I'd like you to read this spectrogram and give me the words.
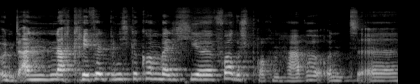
und dann nach Krefeld bin ich gekommen, weil ich hier vorgesprochen habe und äh,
